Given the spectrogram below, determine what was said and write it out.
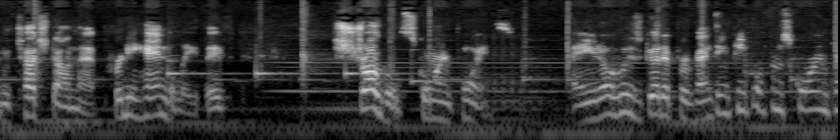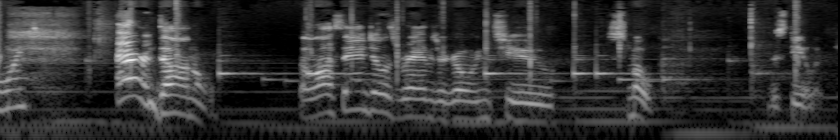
we've touched on that pretty handily. They've struggled scoring points, and you know who's good at preventing people from scoring points? Aaron Donald. The Los Angeles Rams are going to smoke the Steelers.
